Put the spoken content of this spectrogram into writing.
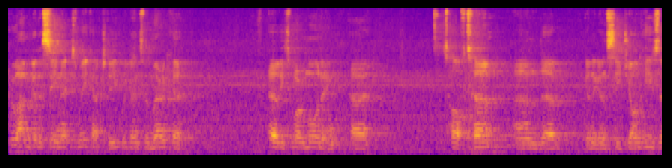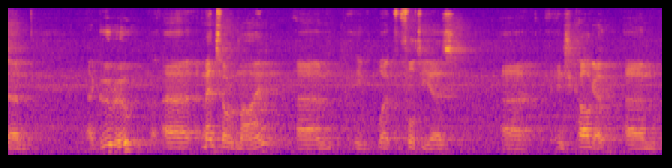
who I'm going to see next week actually, we're going to America early tomorrow morning, uh, it's half term, and uh, going to go and see John. He's um, a guru, uh, a mentor of mine. Um, he worked for 40 years uh, in Chicago, um,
